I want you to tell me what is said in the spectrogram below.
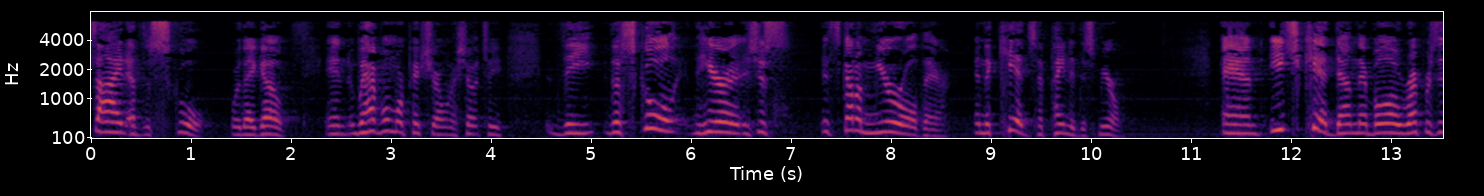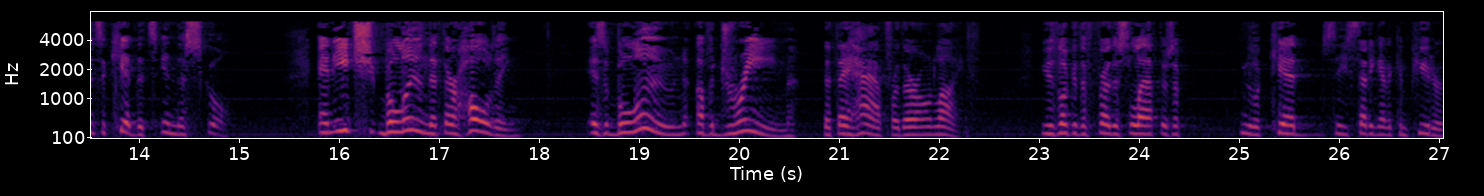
side of the school where they go. And we have one more picture. I want to show it to you. The the school here is just it's got a mural there, and the kids have painted this mural. And each kid down there below represents a kid that's in this school. And each balloon that they're holding is a balloon of a dream that they have for their own life. You look at the furthest left, there's a little kid, he's sitting at a computer.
